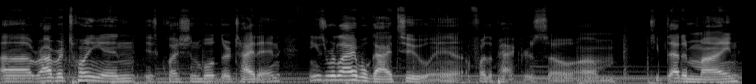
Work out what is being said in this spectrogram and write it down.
Uh, Robert Tonyan is questionable. They're tight end. He's a reliable guy too uh, for the Packers, so um, keep that in mind.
